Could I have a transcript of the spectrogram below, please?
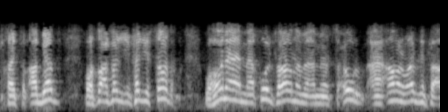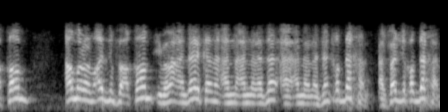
الخيط الأبيض هو طلوع الفجر الصادق. وهنا لما يقول فرغنا من السحور أمر المؤذن فأقام. أمر المؤذن فأقام يبقى معنى ذلك أن أن الأذان أن الأذان قد دخل الفجر قد دخل.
